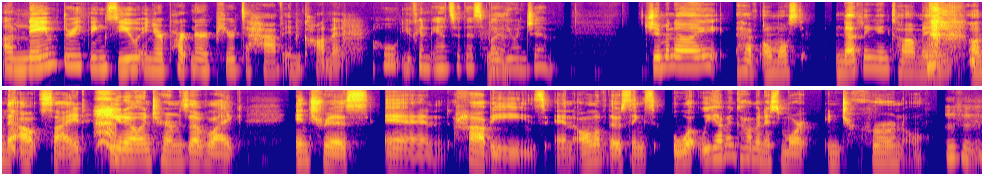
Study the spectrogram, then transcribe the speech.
Um, name three things you and your partner appear to have in common. Oh, you can answer this about Yeah. you and Jim. Jim and I have almost nothing in common on the outside, you know, in terms of like interests and hobbies and all of those things. What we have in common is more internal. Mm-hmm.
